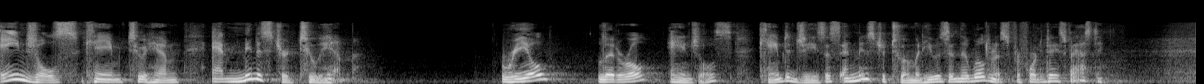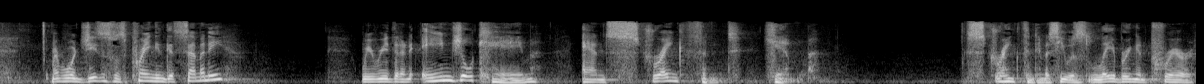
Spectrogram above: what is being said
angels came to him and ministered to him. Real, literal angels came to Jesus and ministered to him when he was in the wilderness for 40 days fasting. Remember when Jesus was praying in Gethsemane? We read that an angel came and strengthened him strengthened him as he was laboring in prayer,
